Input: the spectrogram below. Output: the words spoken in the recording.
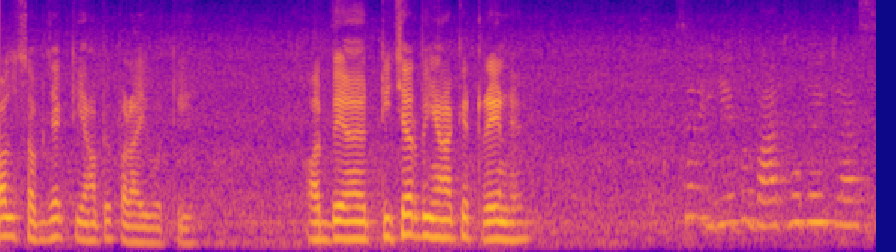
ऑल सब्जेक्ट यहाँ पे पढ़ाई होती है। और टीचर भी यहाँ के ट्रेन है। सर ये तो बात हो गई क्लास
